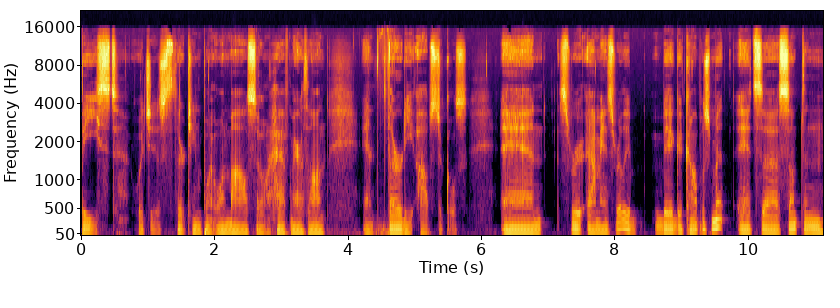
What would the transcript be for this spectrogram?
beast which is 13.1 miles so half marathon and 30 obstacles and it's re- i mean it's really a big accomplishment it's uh, something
